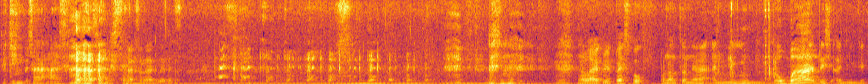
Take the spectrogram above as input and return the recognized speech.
Cacing besar alas nge-live di Facebook penontonnya anjing loba deh anjing deh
